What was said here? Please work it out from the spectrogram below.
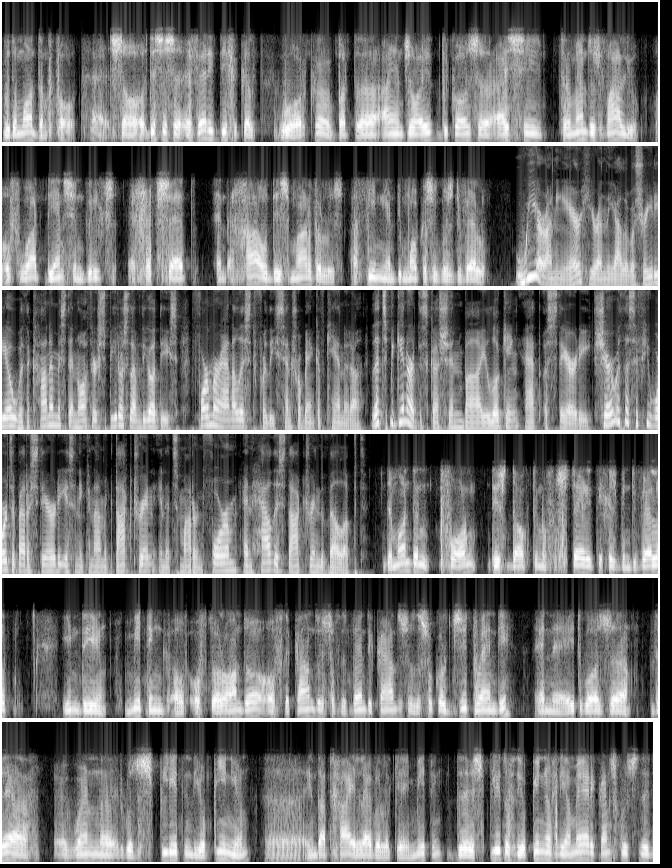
with the modern thought. Uh, so this is a, a very difficult work, uh, but uh, I enjoy it because uh, I see tremendous value of what the ancient Greeks have said and how this marvelous Athenian democracy was developed. We are on the air here on Dialogos Radio with economist and author Spiros Davdiotis, former analyst for the Central Bank of Canada. Let's begin our discussion by looking at austerity. Share with us a few words about austerity as an economic doctrine in its modern form and how this doctrine developed. The modern form, this doctrine of austerity has been developed in the meeting of, of Toronto of the countries of the 20 countries of the so-called G20 and uh, it was uh, there uh, when it was split in the opinion uh, in that high level okay meeting the split of the opinion of the Americans which they,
